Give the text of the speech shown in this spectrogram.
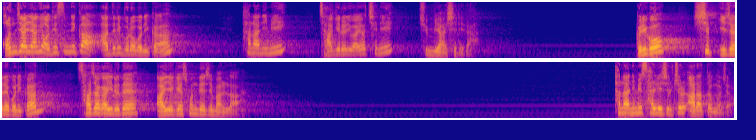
번제할 양이 어디 있습니까? 아들이 물어보니까 하나님이 자기를 위하여 친히 준비하시리라. 그리고 12절에 보니까 사자가 이르되 아이에게 손대지 말라. 하나님이 살리실 줄 알았던 거죠.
